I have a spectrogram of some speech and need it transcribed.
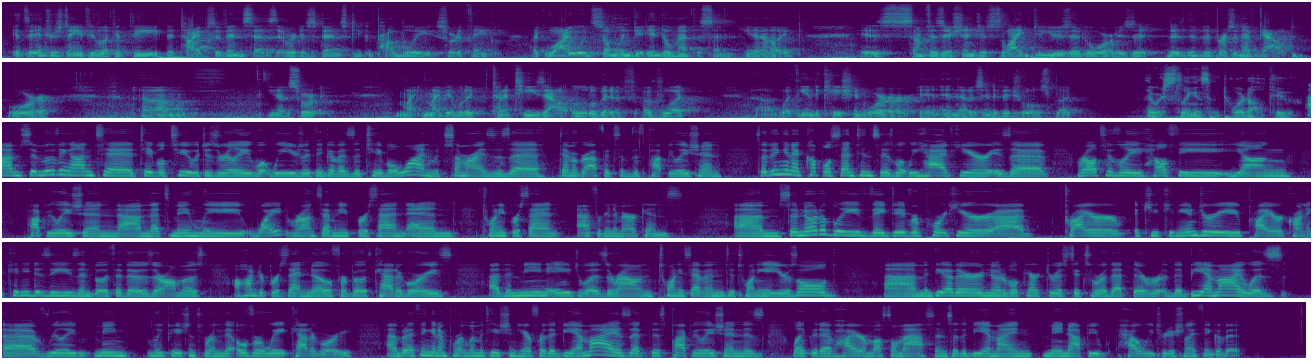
it's interesting if you look at the the types of NSAIDs that were dispensed. You could probably sort of think like, why would someone get indomethacin? You know, like is some physician just like to use it, or is it does the person have gout, or um, you know, sort might might be able to kind of tease out a little bit of of what uh, what the indication were in, in those individuals, but they were slinging some Toradol too. Um, so moving on to table two, which is really what we usually think of as a table one, which summarizes the demographics of this population. So I think in a couple sentences, what we have here is a relatively healthy young population um, that's mainly white, around 70%, and 20% African Americans. Um, so notably, they did report here uh, prior acute kidney injury, prior chronic kidney disease, and both of those are almost 100% no for both categories. Uh, the mean age was around 27 to 28 years old. Um, and the other notable characteristics were that the BMI was uh, really mainly patients were in the overweight category. Um, but I think an important limitation here for the BMI is that this population is likely to have higher muscle mass, and so the BMI may not be how we traditionally think of it.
